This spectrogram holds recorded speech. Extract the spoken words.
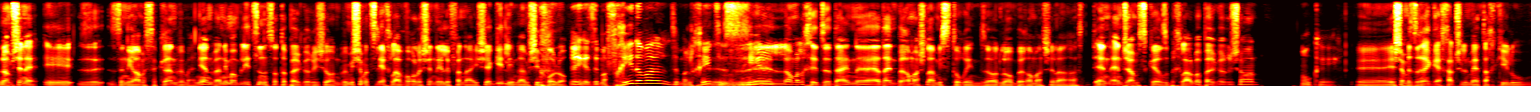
לא משנה, זה, זה נראה מסקרן ומעניין, ואני ממליץ לנסות את הפרק הראשון, ומי שמצליח לעבור לשני לפניי, שיגיד לי אם להמשיך או לא. רגע, זה מפחיד אבל? זה מלחיץ? זה זה מבהיל? לא מלחיץ, זה עדיין, ברמה של המסתורין, זה עוד לא ברמה של ה... אין, jump scares בכלל בפרק הראשון. אוקיי. יש שם איזה רגע אחד של מתח כאילו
